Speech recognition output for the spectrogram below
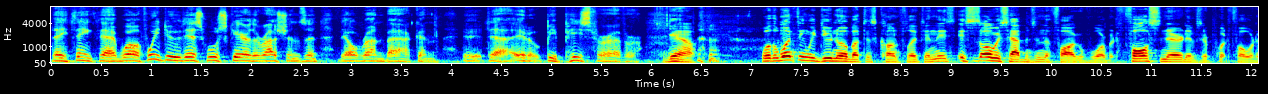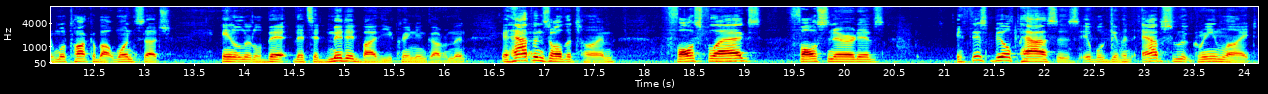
they think that, well, if we do this, we'll scare the Russians and they'll run back and it, uh, it'll be peace forever. Yeah. Well, the one thing we do know about this conflict, and this, this always happens in the fog of war, but false narratives are put forward. And we'll talk about one such in a little bit that's admitted by the Ukrainian government. It happens all the time. False flags, false narratives. If this bill passes, it will give an absolute green light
